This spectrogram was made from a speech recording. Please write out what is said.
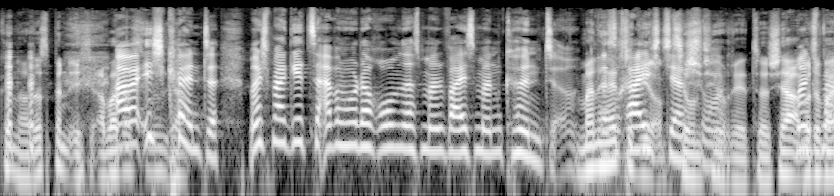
genau, das bin ich. Aber, aber das, ich ja. könnte. Manchmal geht es ja einfach nur darum, dass man weiß, man könnte. Man das hätte die reicht Option ja schon. theoretisch. Ja, aber du Manchmal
